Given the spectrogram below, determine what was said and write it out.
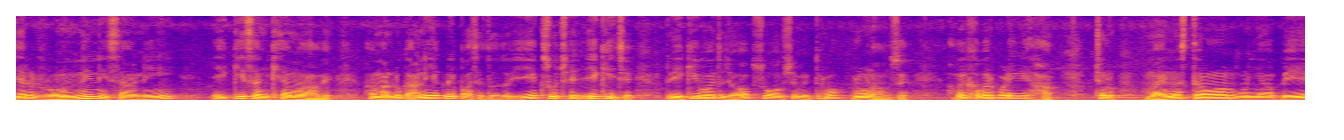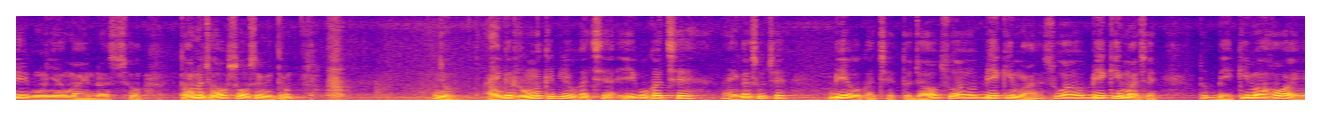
જ્યારે ઋણની નિશાની એકી સંખ્યામાં આવે હવે માન લો કે આની એકની પાસે તો એક શું છે? એકી છે. તો એકી હોય તો જવાબ શું આવશે મિત્રો? ઋણ આવશે. હવે ખબર પડી ગઈ? હા. ચલો. માઇનસ ત્રણ ગુણ્યા બે ગુણ્યા માઇનસ છ. તો આનો જવાબ શું આવશે મિત્રો? જો, અહીં આગળ ઋણ કેટલી વખત છે? એક વખત છે. અહીં આગળ શું છે? બે વખત છે. તો જવાબ શું આવ્યો? બેકીમાં આવ્યો. શું આવ્યો? બેકીમાં છે. તો બેકીમાં હોય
